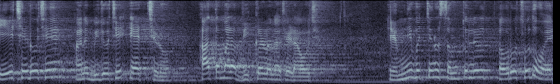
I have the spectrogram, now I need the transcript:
એ છેડો છે અને બીજો છે એચ છેડો. આ તમારા વિકર્ણના છેડાઓ છે. એમની વચ્ચેનો સમતુલ્ય અવરોધ શોધો હોય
